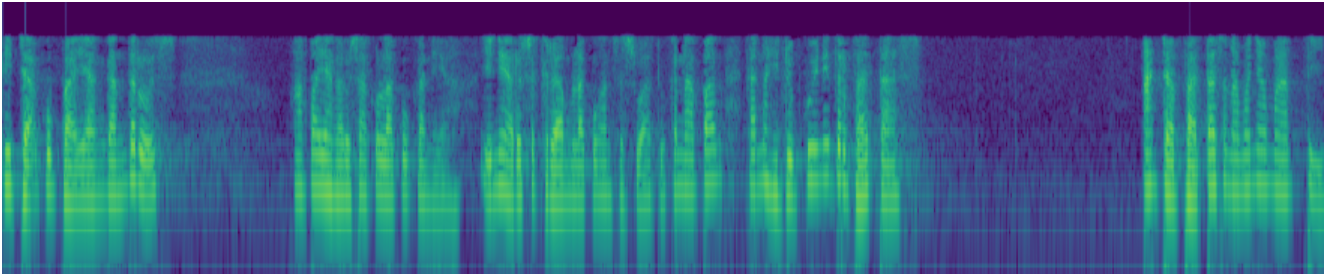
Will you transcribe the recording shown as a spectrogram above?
tidak kubayangkan terus. Apa yang harus aku lakukan ya? Ini harus segera melakukan sesuatu. Kenapa? Karena hidupku ini terbatas. Ada batas namanya mati.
